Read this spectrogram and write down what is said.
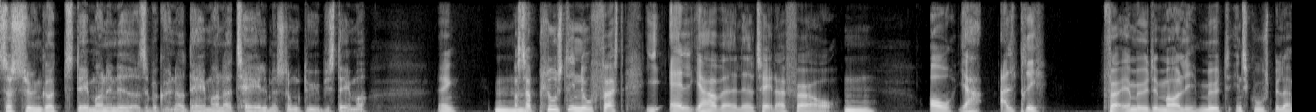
Så synker stemmerne ned, og så begynder damerne at tale med sådan nogle dybe stemmer. Ikke? Mm. Og så pludselig nu først, i al, jeg har været lavet teater i 40 år, Mm. og jeg har aldrig, før jeg mødte Molly, mødt en skuespiller,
